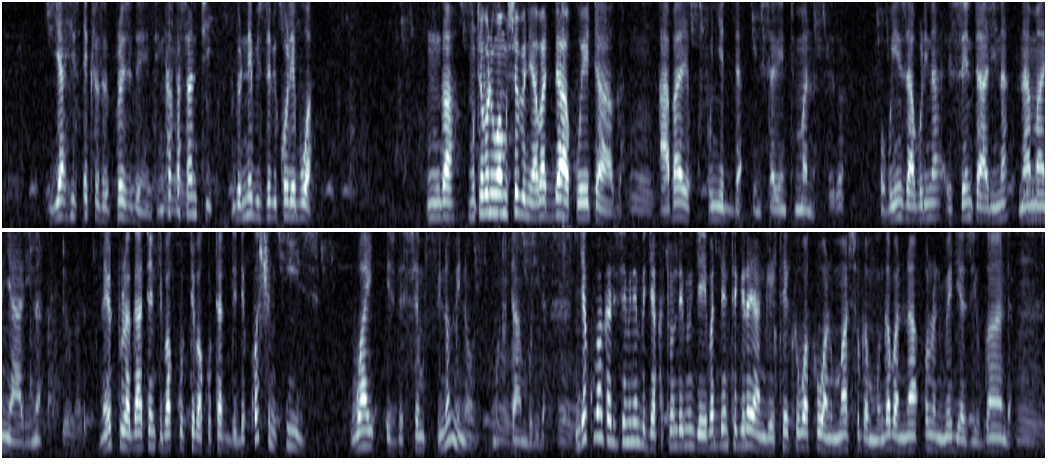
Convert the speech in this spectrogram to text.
ya his excellency president nkakasa nti byonna ebizze bikolebwa nga mutabani wa museveni abadde akwetaaga aba yakufunye dda in silent manner. Obuyinza abulina esente alina n'amaanyi alina. Naye tulaga ate nti bakutte bakutadde. The question is why is the same phenomenon mututambulira? Nja kubagaliza emirembe gya katonda emirungi ebadde entegera yange eteekebwako wano mu maaso gammwe nga banna online medias uganda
